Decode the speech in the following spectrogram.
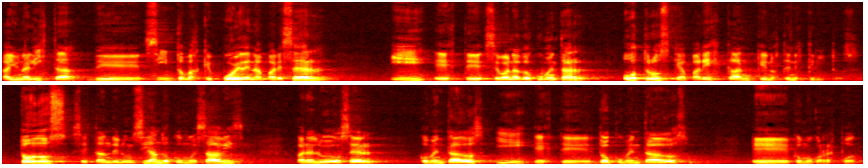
hay una lista de síntomas que pueden aparecer y este, se van a documentar otros que aparezcan que no estén escritos. Todos se están denunciando como ESAVIs para luego ser comentados y este, documentados eh, como corresponde.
